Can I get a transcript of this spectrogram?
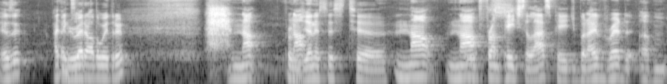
is it? I Have think you so. read it all the way through Not from Not- Genesis to? not not Oops. front page to last page, but I've read um,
